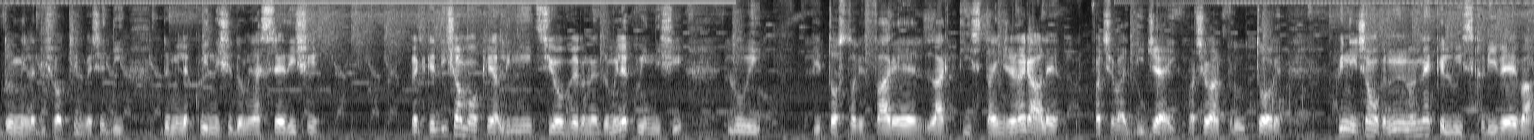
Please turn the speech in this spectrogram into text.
2018 invece di 2015-2016? Perché diciamo che all'inizio, ovvero nel 2015, lui piuttosto che fare l'artista in generale faceva il DJ, faceva il produttore. Quindi diciamo che non è che lui scriveva,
